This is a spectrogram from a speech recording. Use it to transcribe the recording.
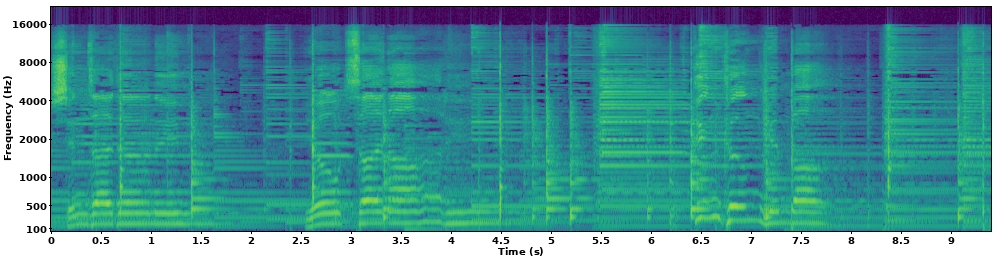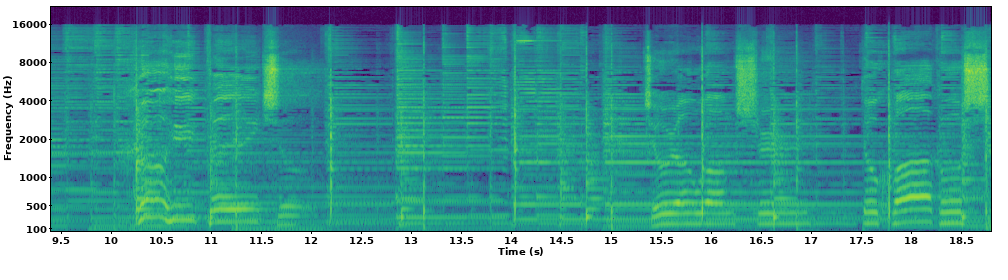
现在的你又在哪里？就让往事都划过心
